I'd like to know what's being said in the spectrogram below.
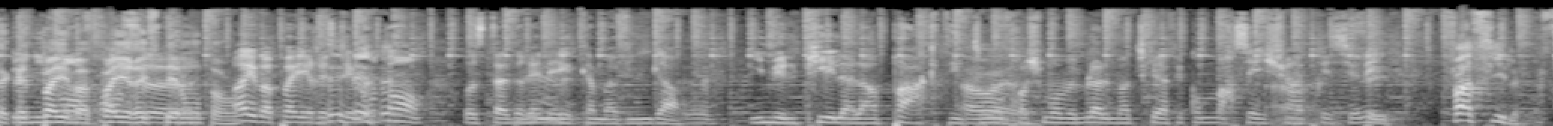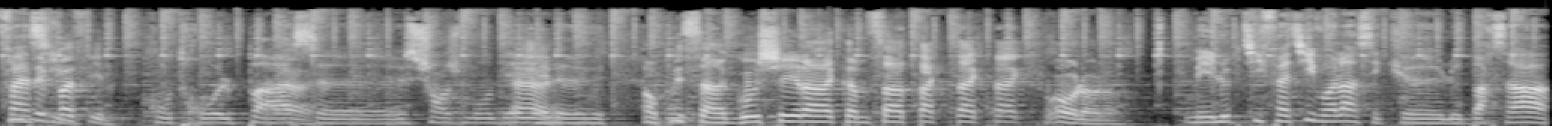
t'inquiète pas, il va pas y rester euh, longtemps. Ah, il va pas y rester longtemps au Stade Rennais, Kamavinga. Il met le pied, a l'impact et Ah tout. ouais. Franchement, même là, le match qu'il a fait contre Marseille, je suis impressionné. C'est facile. Facile. facile. Contrôle, passe, euh, changement d'aile. Ah ouais. euh, En plus, c'est un gaucher là, comme ça, tac, tac, tac. Oh là là. Mais le petit Fatih, voilà, c'est que le Barça,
